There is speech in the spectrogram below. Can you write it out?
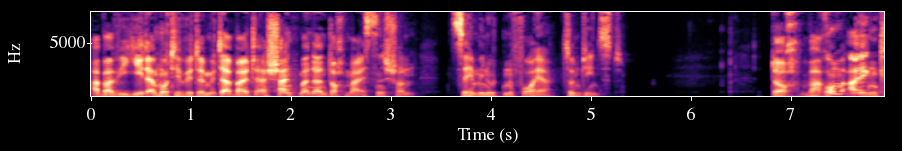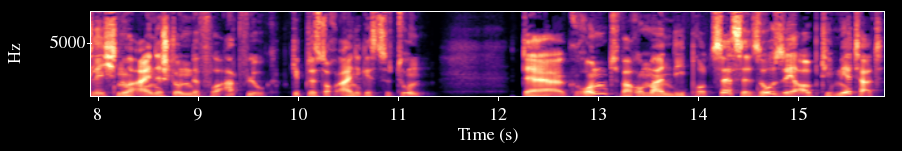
Aber wie jeder motivierte Mitarbeiter erscheint man dann doch meistens schon 10 Minuten vorher zum Dienst. Doch warum eigentlich nur eine Stunde vor Abflug? Gibt es doch einiges zu tun. Der Grund, warum man die Prozesse so sehr optimiert hat,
